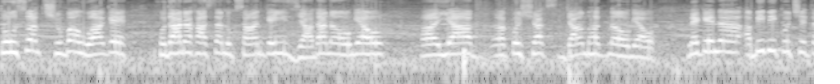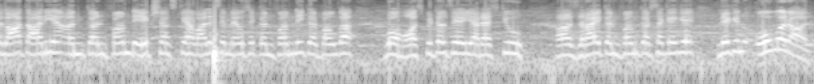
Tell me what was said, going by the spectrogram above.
तो उस वक्त शुभ हुआ कि खुदा न खास्ता नुकसान कहीं ज़्यादा ना हो गया हो। या कोई शख्स जाम हक ना हो गया हो। लेकिन अभी भी कुछ इतलात आ रही हैं अनकन्फर्म्ड एक शख्स के हवाले से मैं उसे कंफर्म नहीं कर पाऊँगा। वो हॉस्पिटल से या रेस्क्यू ज़राए कंफर्म कर सकेंगे। लेकिन ओवरऑल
